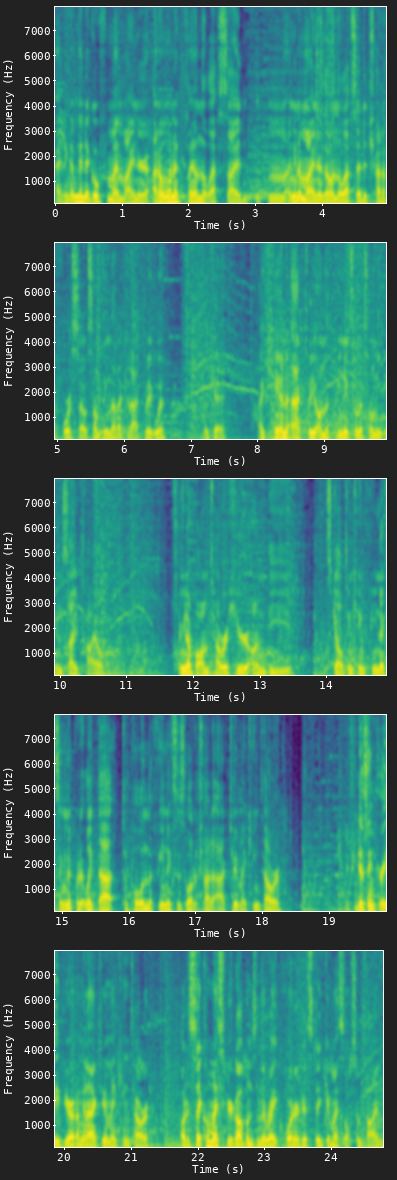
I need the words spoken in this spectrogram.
I think I'm going to go for my Miner. I don't want to play on the left side. Mm, I'm going to Miner, though, on the left side to try to force out something that I could activate with. Okay. I can activate on the Phoenix when it's on the inside tile. I'm going to Bomb Tower here on the Skeleton King Phoenix. I'm going to put it like that to pull in the Phoenix as well to try to activate my King Tower. If he doesn't Graveyard, I'm going to activate my King Tower. I'll just cycle my Spear Goblins in the right corner just to give myself some time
